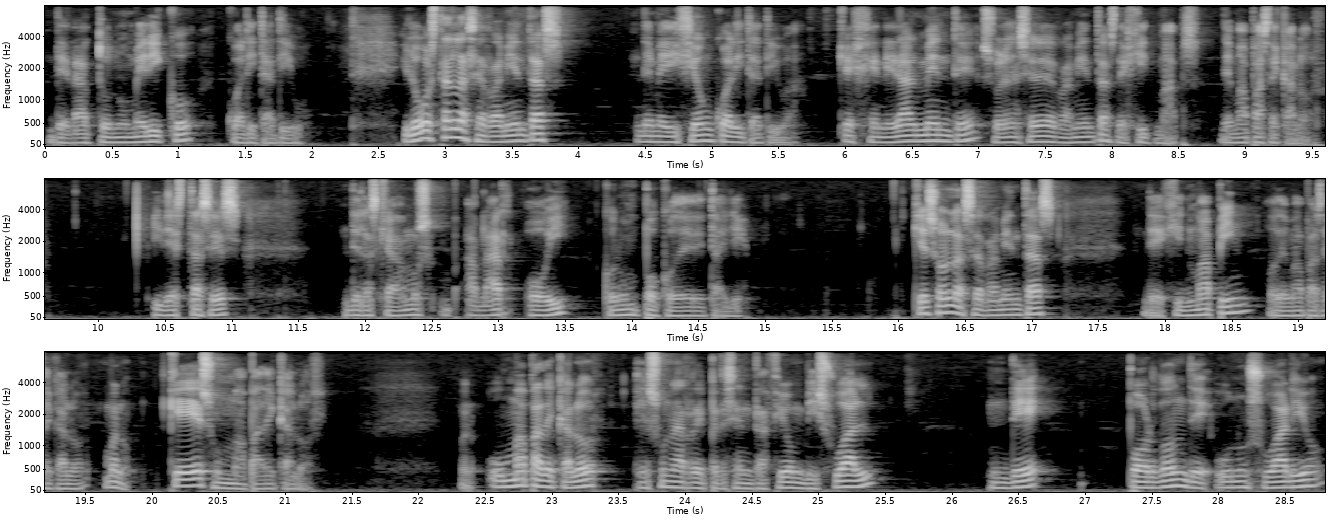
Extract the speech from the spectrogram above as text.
de dato numérico cualitativo. Y luego están las herramientas de medición cualitativa, que generalmente suelen ser herramientas de heatmaps, de mapas de calor. Y de estas es de las que vamos a hablar hoy con un poco de detalle. ¿Qué son las herramientas de heatmapping o de mapas de calor? Bueno, ¿qué es un mapa de calor? Bueno, un mapa de calor es una representación visual de por donde un usuario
